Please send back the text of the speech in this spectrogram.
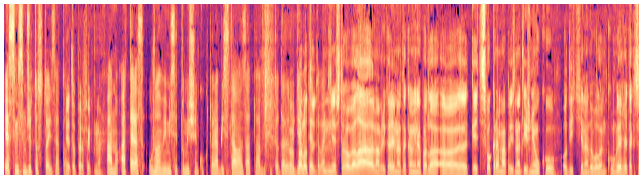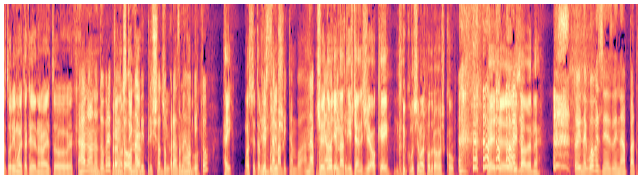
Ja si myslím, že to stojí za to. Je to perfektné. Áno, a teraz už len vymyslieť tú myšlenku, ktorá by stala za to, aby si to dali ľudia Padlo tu vytetovať. dnes toho veľa, ale napríklad jedna taká mi napadla, e, keď svokra má prísť na týždňovku, odíďte na dovolenku. Vieš, že také sa to rimuje, také normálne to... Jak Áno, áno, dobre, to je to ona by prišla do prázdneho bytu, Hej, vlastne tam že nebudeš. sama by tam bola. Že dojdem na týždeň, že OK, kľúče máš pod rohoškou. Vieš, že vybavené. To inak vôbec nie zlý nápad.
